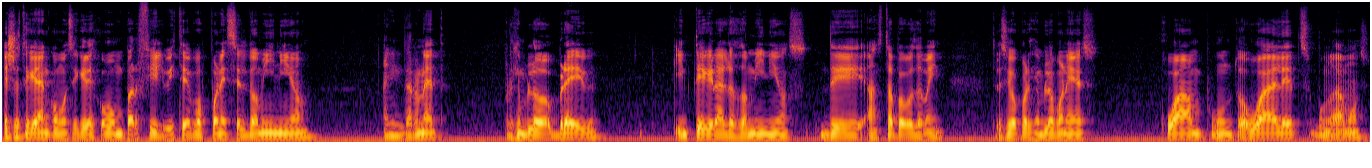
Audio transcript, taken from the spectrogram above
ellos te quedan como si querés como un perfil, ¿viste? Vos pones el dominio en internet. Por ejemplo, Brave integra los dominios de Unstoppable Domain. Entonces si vos, por ejemplo, pones juan.wallet, supongamos,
